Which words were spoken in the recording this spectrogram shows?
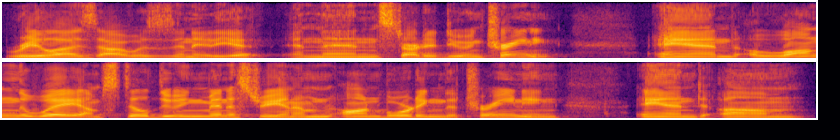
realized I was an idiot, and then started doing training. And along the way, I'm still doing ministry and I'm onboarding the training. And um,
